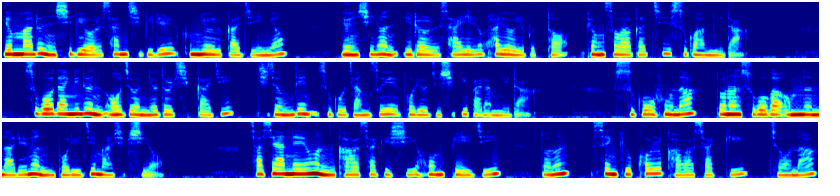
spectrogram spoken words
연말은 12월 31일 금요일까지이며 연시는 1월 4일 화요일부터 평소와 같이 수거합니다. 수고 당일은 오전 8시까지 지정된 수고 장소에 버려 주시기 바랍니다. 수고 후나 또는 수고가 없는 날에는 버리지 마십시오. 자세한 내용은 가와사키시 홈페이지 또는 생큐콜 가와사키 전화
